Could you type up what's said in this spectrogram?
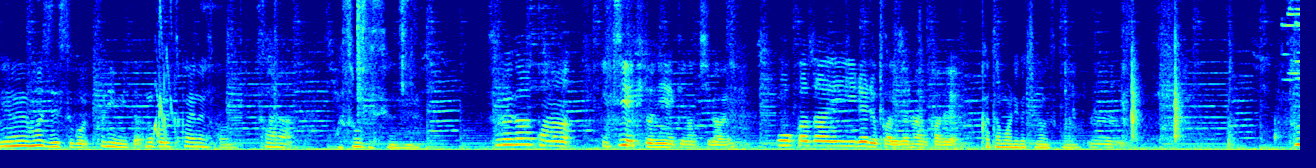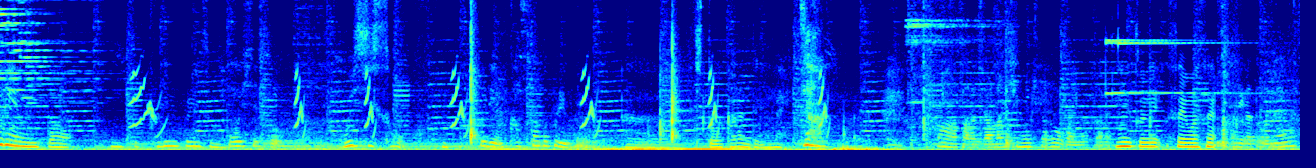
えー、マジですごい。プリンみたい。もうこれ使えないですか？使えない。あそうですよね。それがこの1液と2液の違い。硬化剤入れるか入れないかで。塊が違うんですか？うん。プリンみたい。プリンプリンする美味しそう。美味しそうプリンカスタードプリン。ちょっとわからんでもない。じゃあ浜野さんの邪魔しに来た動画になったね本当にすいません。ありがとうございます。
